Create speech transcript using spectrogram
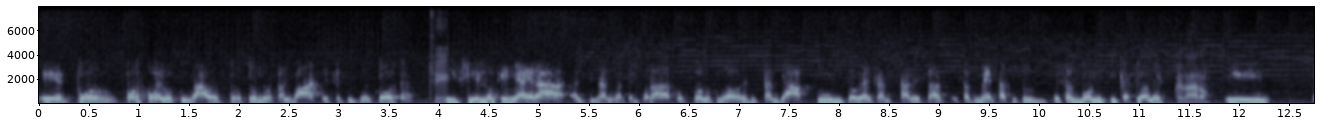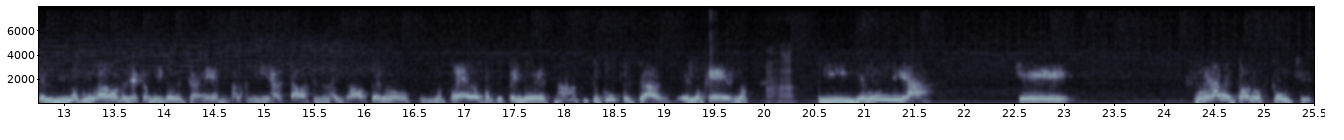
eh, por, por juegos jugados, por turnos al bat, ese tipo de cosas. Sí. Y siendo que ya era al final de la temporada, pues todos los jugadores están ya a punto de alcanzar esas, esas metas, esos- esas bonificaciones. Claro. Y el mismo jugador venía conmigo y decía, eh, mala mía, estabas en el line no, pero pues, no puedo porque tengo esto. No, no te preocupes, o sea, es lo que es, ¿no? Ajá. Y llegó un día que, fuera de todos los coaches,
